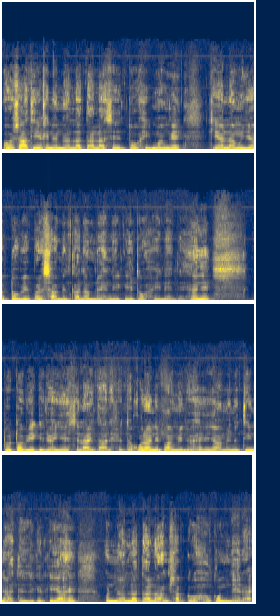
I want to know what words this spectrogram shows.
اور ساتھ یقیناً اللہ تعالیٰ سے توفیق مانگے۔ کہ اللہ مجھے اب توبے پر ثابت قدم رہنے کی توفیق دے دے۔ ہاں جی؟ تو توبے کی جو ہے یہ صلاحی تعریف ہے۔ تو قرآن پاک میں جو ہے یا میں نے تین آیتیں ذکر کیا ہے ان میں اللہ تعالیٰ ہم سب کو حکم دے رہا ہے۔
